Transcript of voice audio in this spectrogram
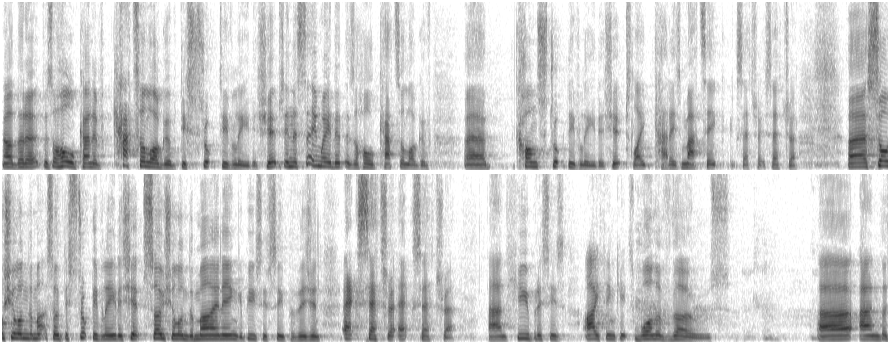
Now, there are, there's a whole kind of catalogue of destructive leaderships, in the same way that there's a whole catalogue of uh, constructive leaderships, like charismatic, etc., etc. Uh, social undermining, so destructive leadership, social undermining, abusive supervision, etc., etc. And hubris is, I think it's one of those. Uh, and the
